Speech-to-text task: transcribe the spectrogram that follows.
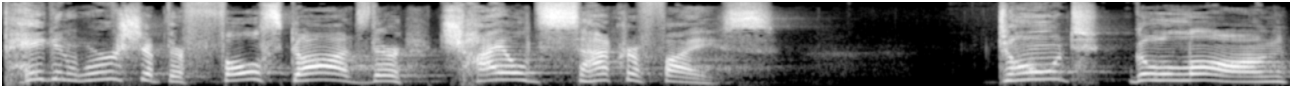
pagan worship, their false gods, their child sacrifice. Don't go along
